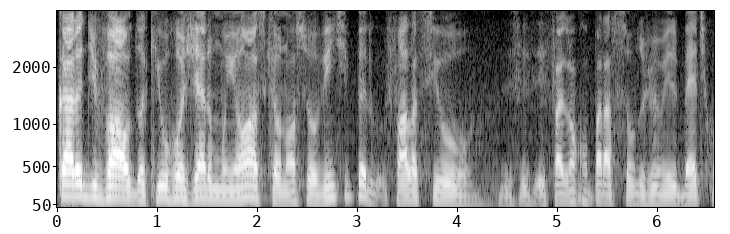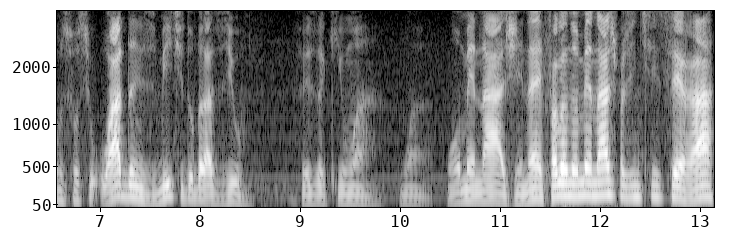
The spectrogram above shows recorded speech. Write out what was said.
Caro Edivaldo, aqui o Rogério Munhoz, que é o nosso ouvinte, fala se o. faz uma comparação do João Bete como se fosse o Adam Smith do Brasil. Fez aqui uma, uma, uma homenagem, né? Falando em homenagem, para a gente encerrar,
